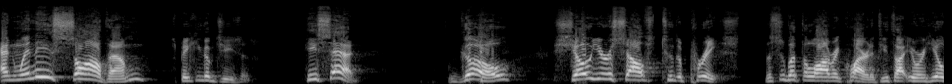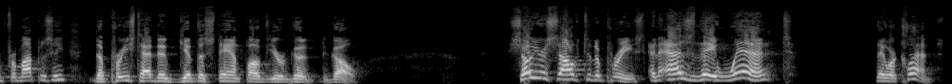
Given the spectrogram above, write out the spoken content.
And when he saw them, speaking of Jesus, he said, Go, show yourselves to the priest. This is what the law required. If you thought you were healed from leprosy, the priest had to give the stamp of you're good to go. Show yourself to the priest. And as they went, they were cleansed.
